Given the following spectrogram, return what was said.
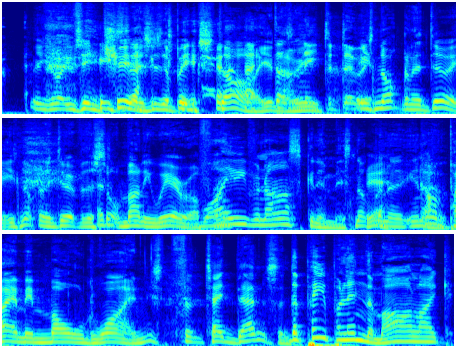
he's, like, he's in Cheers. He's a big star. You know, Doesn't He- need to do He's it. not going to do it. He's not going to do it for the sort of money we're offering. Why are you even asking him? It's not Yeah. going to, you know. Can't pay him in mulled wine. It's for Ted Danson. the people in them are like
